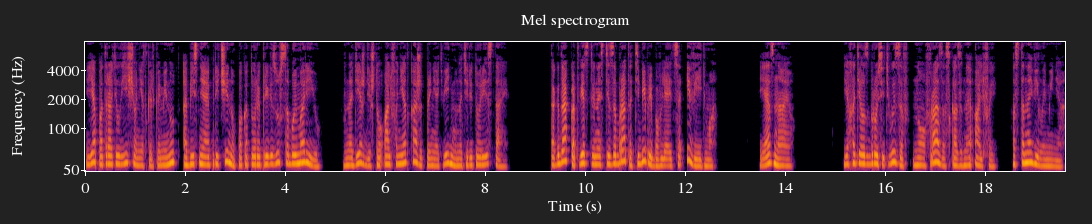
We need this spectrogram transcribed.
Я потратил еще несколько минут, объясняя причину, по которой привезу с собой Марию, в надежде, что Альфа не откажет принять ведьму на территории стаи. Тогда к ответственности за брата тебе прибавляется и ведьма. Я знаю. Я хотел сбросить вызов, но фраза, сказанная Альфой, остановила меня.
